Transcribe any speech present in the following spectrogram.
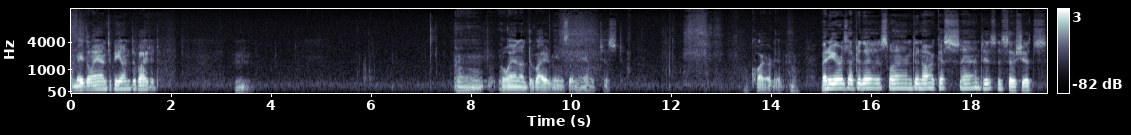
and made the land to be undivided. Hmm. Um, the land undivided means they may have just acquired it. Many years after this, when Dinarchus and his associates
